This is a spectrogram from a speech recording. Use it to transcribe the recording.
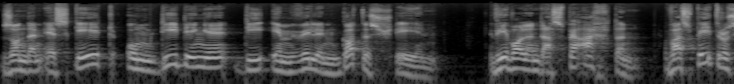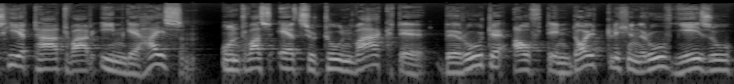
sondern es geht um die Dinge, die im Willen Gottes stehen. Wir wollen das beachten. Was Petrus hier tat, war ihm geheißen, und was er zu tun wagte, beruhte auf den deutlichen Ruf Jesu,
